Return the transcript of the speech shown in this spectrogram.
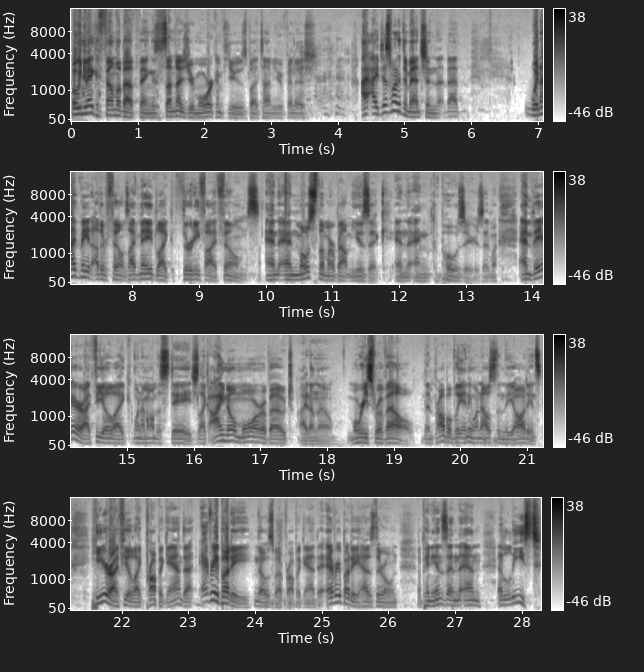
But when you make a film about things, sometimes you're more confused by the time you finish. I, I just wanted to mention that, that when I've made other films, I've made like 35 films, and, and most of them are about music and, and composers. And, and there, I feel like when I'm on the stage, like I know more about, I don't know, Maurice Ravel than probably anyone else in the audience. Here, I feel like propaganda, everybody knows about propaganda. Everybody has their own opinions, and, and at least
